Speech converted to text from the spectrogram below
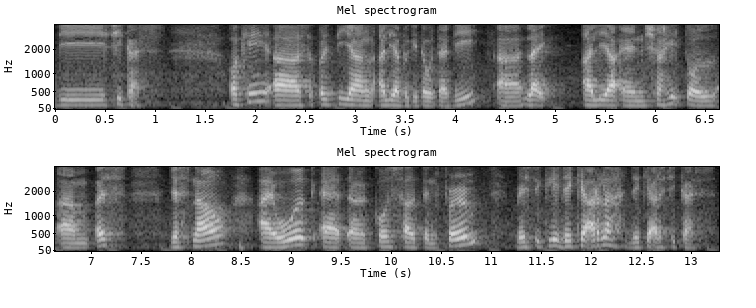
di SIKAS. Okay, uh, seperti yang Alia beritahu tadi, uh, like Alia and Shahid told um, us just now, I work at a consultant firm, basically JKR lah, JKR SIKAS.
